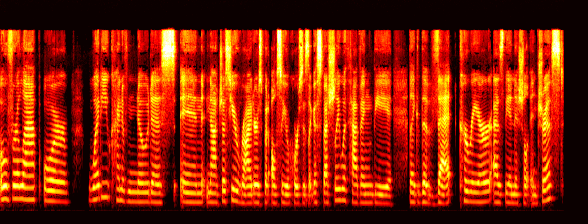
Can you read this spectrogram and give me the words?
overlap or what do you kind of notice in not just your riders but also your horses like especially with having the like the vet career as the initial interest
